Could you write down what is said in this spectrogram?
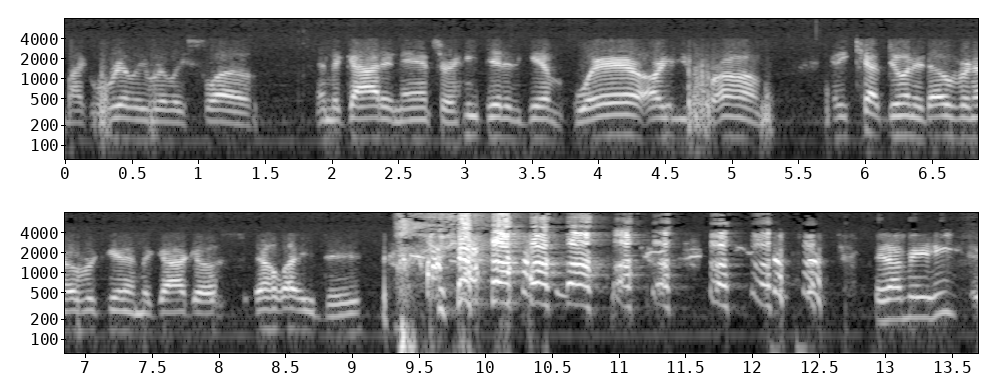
Like really, really slow and the guy didn't answer. And he did it again. Where are you from? And he kept doing it over and over again. And the guy goes, L.A., dude. and I mean, he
